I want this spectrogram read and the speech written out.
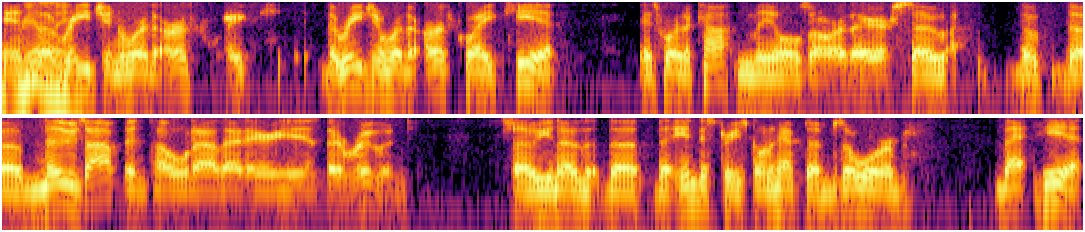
and really? the region where the earthquake the region where the earthquake hit is where the cotton mills are there. So the the news I've been told out of that area is they're ruined. So you know the the, the industry is going to have to absorb that hit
